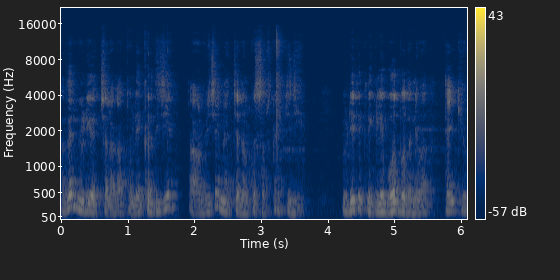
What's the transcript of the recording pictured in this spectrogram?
अगर वीडियो अच्छा लगा तो लाइक कर दीजिए और विजय मैथ चैनल को सब्सक्राइब कीजिए। वीडियो देखने के लिए बहुत बहुत धन्यवाद। थैंक यू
